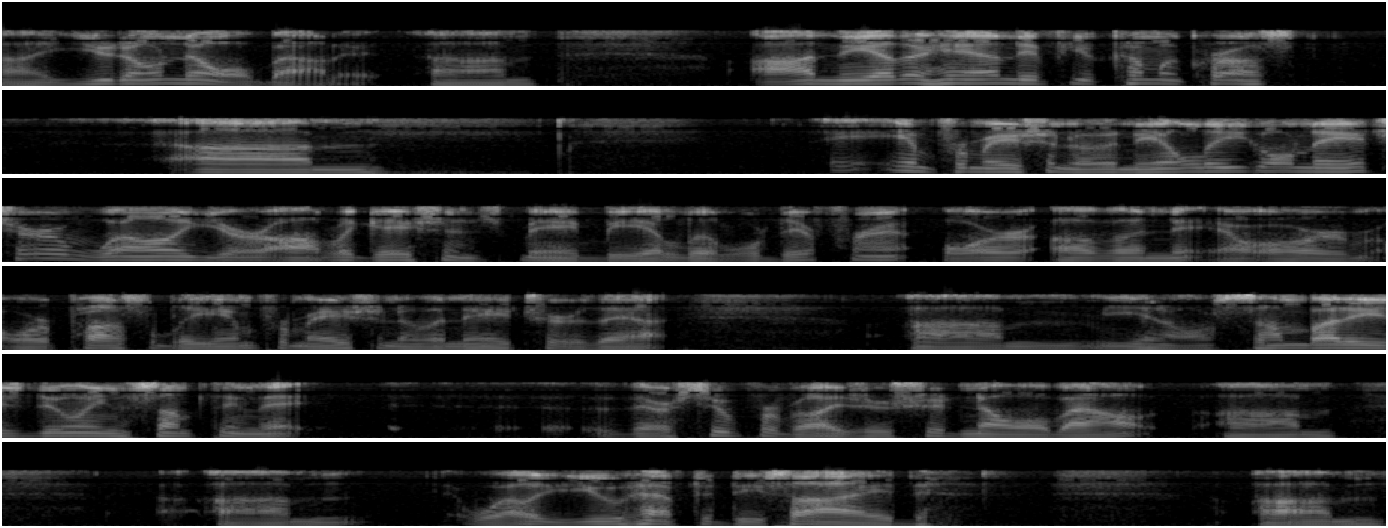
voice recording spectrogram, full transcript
Uh, you don't know about it. Um, on the other hand, if you come across um, information of an illegal nature, well, your obligations may be a little different, or of an or or possibly information of a nature that um, you know somebody's doing something that their supervisor should know about. Um, um, well, you have to decide um,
